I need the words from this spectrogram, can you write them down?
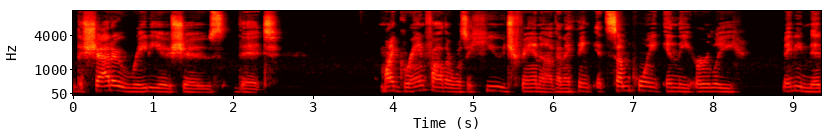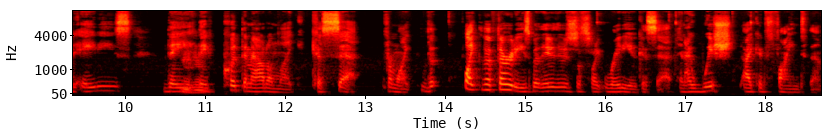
the shadow radio shows that my grandfather was a huge fan of and i think at some point in the early maybe mid 80s they Mhm. they put them out on like cassette from like the like the 30s but it was just like radio cassette and i wish i could find them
